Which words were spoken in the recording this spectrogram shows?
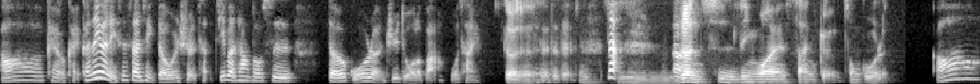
哦，OK OK，可是因为你是申请德文学程，基本上都是德国人居多了吧？我猜。对对对对对。那认识另外三个中国人。哦，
